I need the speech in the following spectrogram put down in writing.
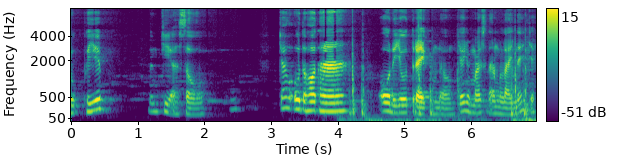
រូបភាព និងជាអក្សរចុះឧទាហរណ៍ថា audio track ម្ដងអញ្ចឹងខ្ញុំមកស្ដាប់កន្លែងនេះចេះ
